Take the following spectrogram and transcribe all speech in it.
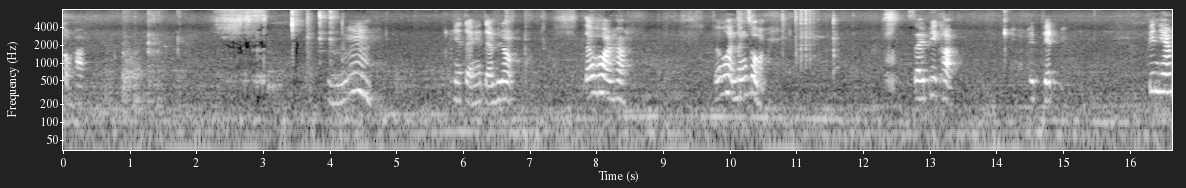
สองค่ะอืมเฮียแต่เฮียแต่พี่น้องเต้าหอนค่ะเต้าหอนทั้งสม ใส่พริกค่ะ เผ็ดเผ็ดฟินแฮง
